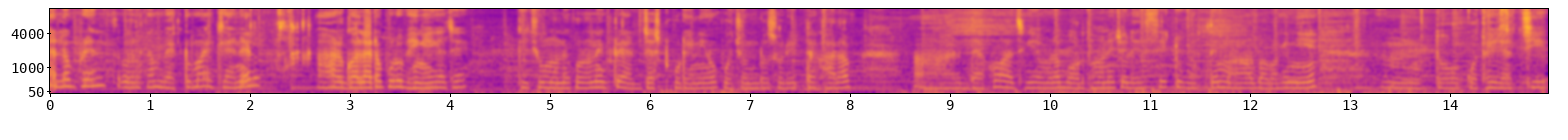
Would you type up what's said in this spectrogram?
Hello friends welcome back to my channel আর গলাটা পুরো ভেঙে গেছে। কিছু মনে করো না, একটু অ্যাডজাস্ট করে নিও, প্রচণ্ড শরীরটা খারাপ। আর দেখো, আজকে আমরা বর্ধমানে চলে এসেছি একটু ঘুরতে, মা আর বাবাকে নিয়ে। তো কোথায় যাচ্ছি?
